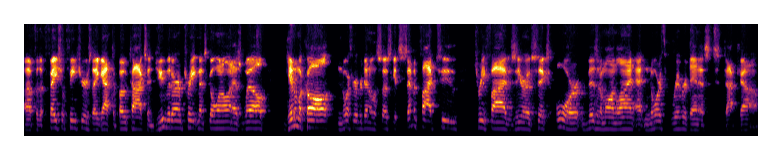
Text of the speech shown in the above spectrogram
uh, for the facial features. They got the Botox and Juvederm treatments going on as well. Give them a call, North River Dental Associates, 752 3506, or visit them online at northriverdentists.com.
